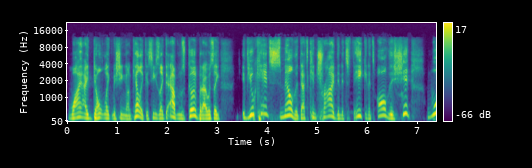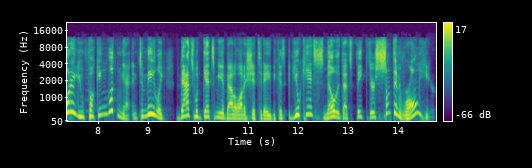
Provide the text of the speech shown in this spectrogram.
why I don't like Machine Gun Kelly because he's like the album's good, but I was like, if you can't smell that that's contrived and it's fake and it's all this shit, what are you fucking looking at? And to me, like that's what gets me about a lot of shit today because if you can't smell that that's fake, there's something wrong here.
